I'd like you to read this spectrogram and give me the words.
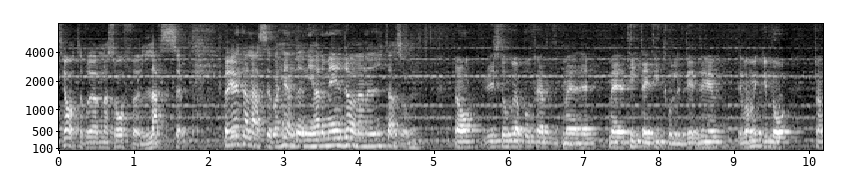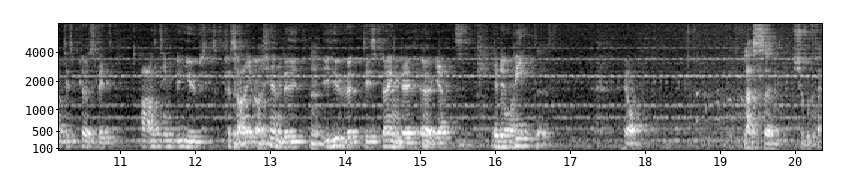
Av teaterbrödernas offer, Lasse. Berätta Lasse, vad hände? Ni hade med dörrarna ut alltså? Ja, vi stod där på fältet med, med titta i titthålet. Det, det, det var mycket bra fram tills plötsligt allting blev ljust, försvann. Jag kände i, i huvudet, det sprängde ögat. Är du bitter? Ja. Lasse, 25.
